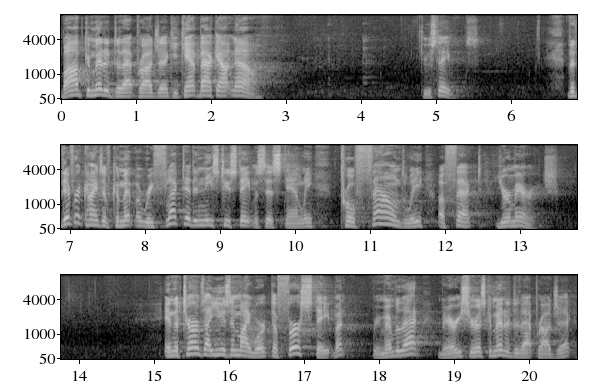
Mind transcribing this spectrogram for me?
Bob committed to that project. He can't back out now. Two statements. The different kinds of commitment reflected in these two statements, says Stanley, profoundly affect your marriage. In the terms I use in my work, the first statement, remember that? Mary sure is committed to that project.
